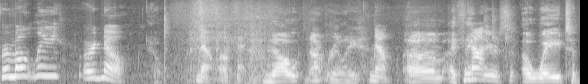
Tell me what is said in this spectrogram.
remotely or no? no. No. Okay. no, not really. No. Um, I think Not- there's a way to.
